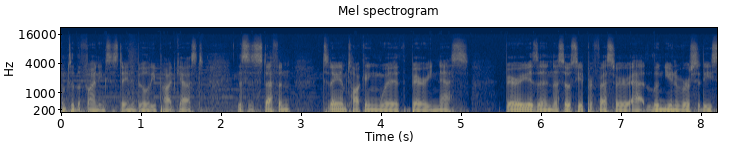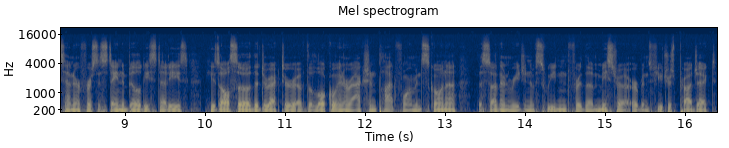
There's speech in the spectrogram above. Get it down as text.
Welcome to the Finding Sustainability podcast. This is Stefan. Today I'm talking with Barry Ness. Barry is an associate professor at Lund University Center for Sustainability Studies. He's also the director of the local interaction platform in Skåne, the southern region of Sweden, for the Mistra Urban Futures Project,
